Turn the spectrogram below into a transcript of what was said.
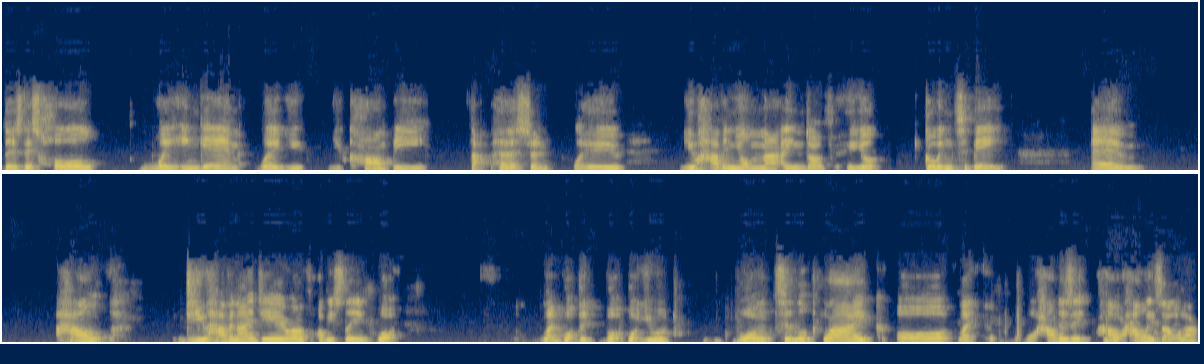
there's this whole waiting game where you you can't be that person who you have in your mind of who you're going to be. Um how do you have an idea of obviously what like what the what what you would want to look like or like what, how does it how, yeah. how is all that?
